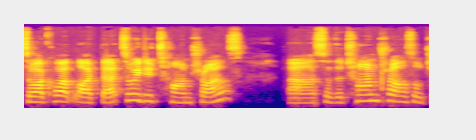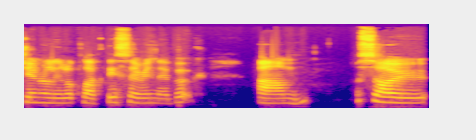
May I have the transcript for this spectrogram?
So I quite like that. So we do time trials. Uh, so the time trials will generally look like this. They're in their book. Um, so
